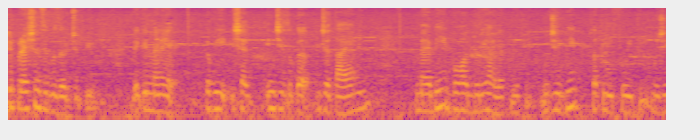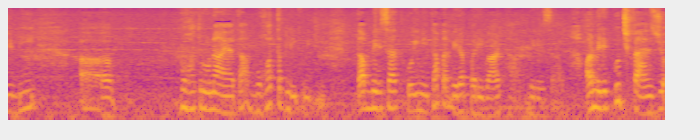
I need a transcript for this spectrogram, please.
डिप्रेशन से गुजर चुकी हूँ लेकिन मैंने कभी शायद इन चीज़ों का जताया नहीं। मैं भी बहुत बुरी हालत में थी मुझे भी तकलीफ़ हुई थी मुझे भी आ, बहुत रोना आया था बहुत तकलीफ़ हुई थी। तब मेरे साथ कोई नहीं था पर मेरा परिवार था मेरे साथ और मेरे कुछ फैंस जो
